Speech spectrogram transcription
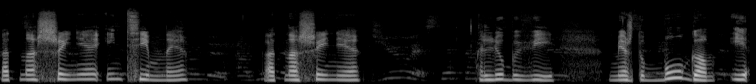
отношения интимные, отношения любви между Богом и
